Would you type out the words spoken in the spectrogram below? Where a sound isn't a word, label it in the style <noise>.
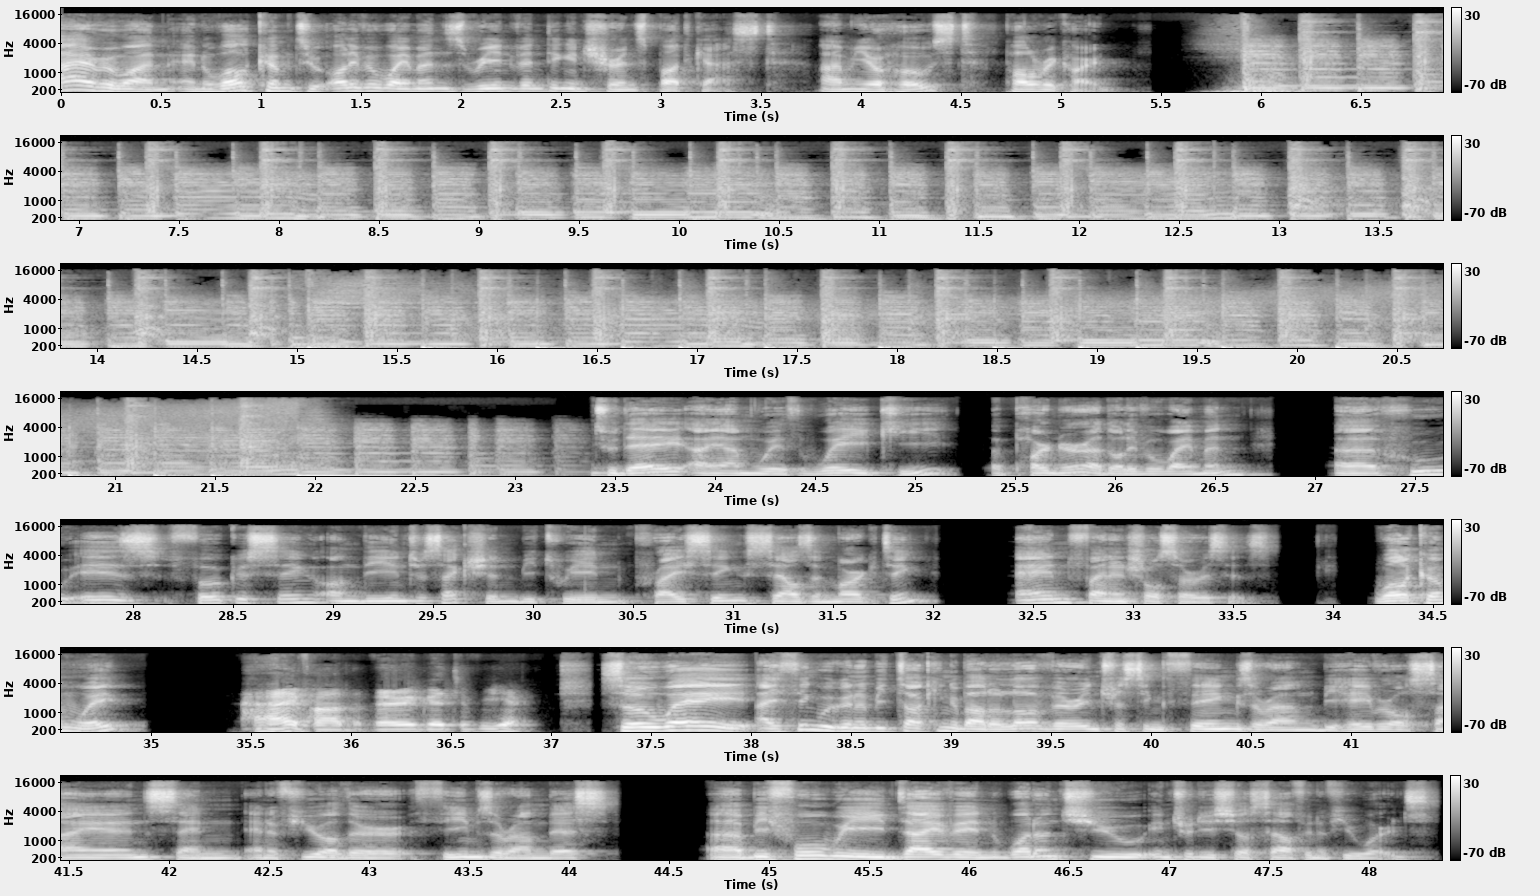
Hi, everyone, and welcome to Oliver Wyman's Reinventing Insurance podcast. I'm your host, Paul Ricard. Today, I am with Wei Ke, a partner at Oliver Wyman, uh, who is focusing on the intersection between pricing, sales, and marketing, and financial services. Welcome, Wei. Hi, Paul. Very good to be here. So, Wei, I think we're going to be talking about a lot of very interesting things around behavioral science and, and a few other themes around this. Uh, before we dive in, why don't you introduce yourself in a few words?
